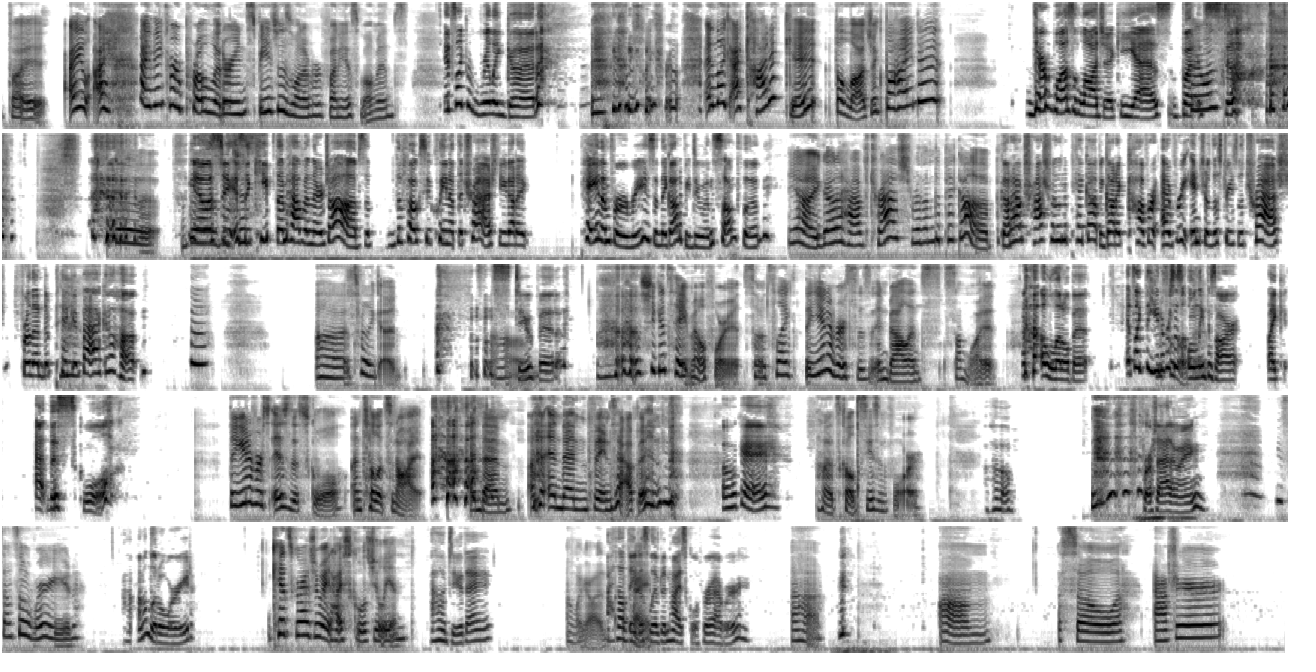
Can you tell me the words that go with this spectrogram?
But I I I think her pro littering speech is one of her funniest moments. It's like really good. it's like really, and like I kind of get the logic behind it. There was logic, yes, but There it's was- still The you know, it's to, the it's to keep them having their jobs. The, the folks who clean up the trash, you gotta pay them for a reason. They gotta be doing something. Yeah, you gotta have trash for them to pick up. gotta have trash for them to pick up. You gotta cover every inch of the streets with trash for them to pick it back up. Uh, it's really good. Stupid. she gets hate mail for it, so it's like the universe is in balance somewhat. a little bit. It's like the universe is only bit. bizarre, like, at this school. The universe is this school until it's not, and then and then things happen. okay. Uh, it's called season four. Oh. Foreshadowing. You sound so worried. I'm a little worried. Kids graduate high school, Julian. Oh, do they? Oh my god. I thought they just lived in high school forever. Uh huh. um. So after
